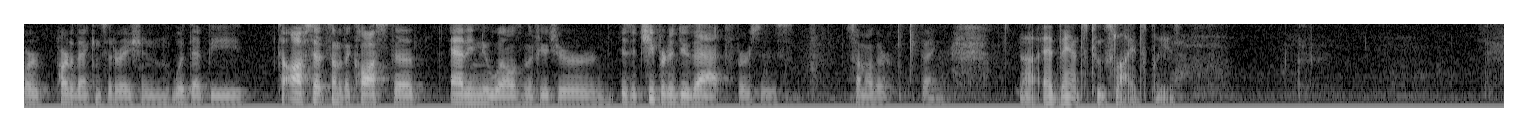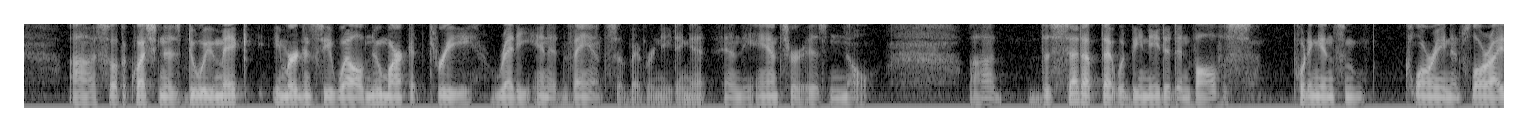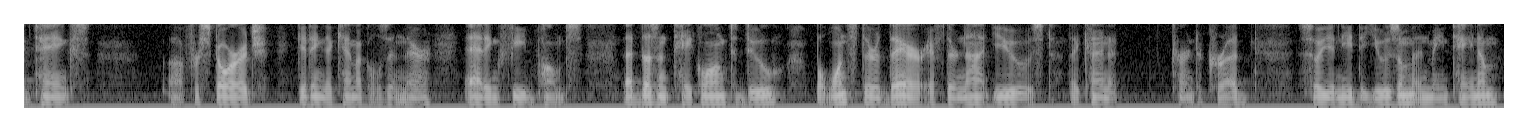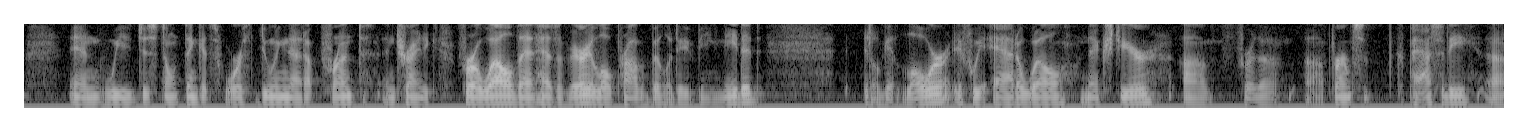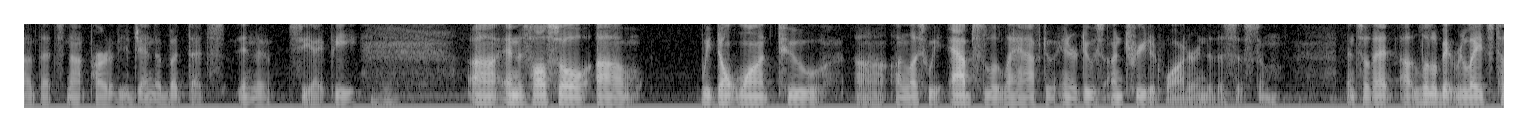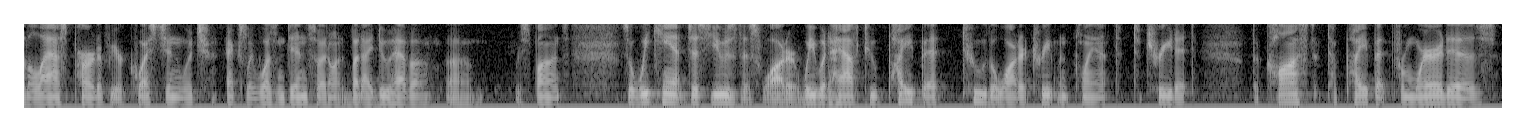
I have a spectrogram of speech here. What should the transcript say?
or part of that consideration, would that be to offset some of the costs to adding new wells in the future? Is it cheaper to do that versus some other thing? Uh, Advance two slides, please. Uh, So the question is, do we make emergency well New Market 3 ready in advance of ever needing it? And the answer is no. Uh, The setup that would be needed involves putting in some chlorine and fluoride tanks uh, for storage, getting the chemicals in there, adding feed pumps. That doesn't take long to do, but once they're there, if they're not used, they kind of turn to crud. So you need to use them and maintain them. And we just don't think it's worth doing that up front and trying to, for a well that has a very low probability of being needed. It'll get lower if we add a well next year uh, for the uh, firm's capacity. Uh, That's not part of the agenda, but that's in the CIP. Uh, And it's also, uh, we don't want to, uh, unless we absolutely have to, introduce untreated water into the system. And so that a little bit relates to the last part of your question, which actually wasn't in, so I don't, but I do have a, a response. So we can't just use this water. We would have to pipe it to the water treatment plant to treat it. The cost to pipe it from where it is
